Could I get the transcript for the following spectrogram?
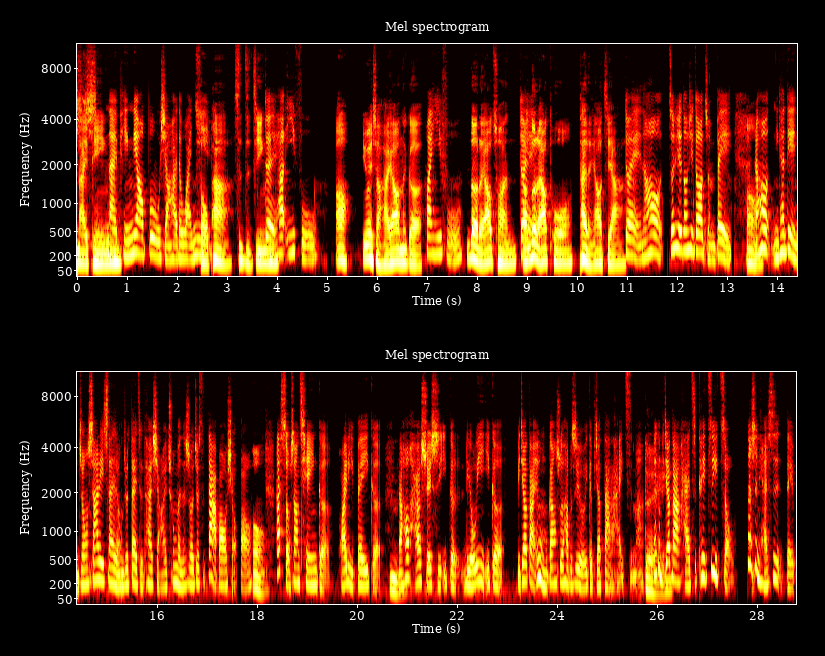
奶瓶奶瓶、尿布、小孩的玩意、手帕、湿纸巾。对，还有衣服，哦，因为小孩要那个换衣服，热了要穿，对。啊热了要脱，太冷要加。对，然后这些东西都要准备。嗯，然后你看电影中，莎莉赛隆就带着他小孩出门的时候，就是大包小包，嗯。他手上牵一个，怀里背一个，嗯，然后还要随时一个留意一个比较大，因为我们刚刚说他不是有一个比较大的孩子嘛，对。那个比较大的孩子可以自己走，但是你还是得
